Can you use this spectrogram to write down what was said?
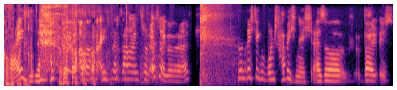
Reisen. Aber Reisen, das haben wir jetzt schon öfter gehört. So einen richtigen Wunsch habe ich nicht. Also, weil ich,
